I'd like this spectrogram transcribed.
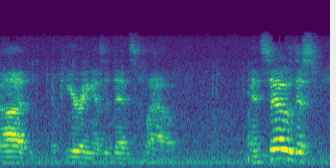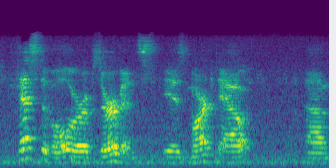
God appearing as a dense cloud. And so this festival or observance is marked out um,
